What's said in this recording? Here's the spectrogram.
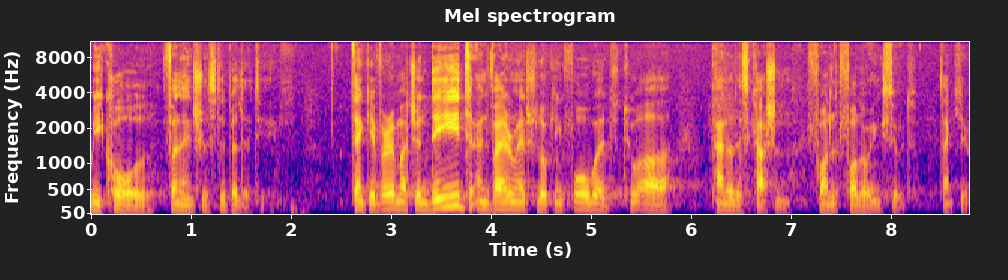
we call financial stability. Thank you very much indeed, and very much looking forward to our panel discussion following suit. Thank you.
